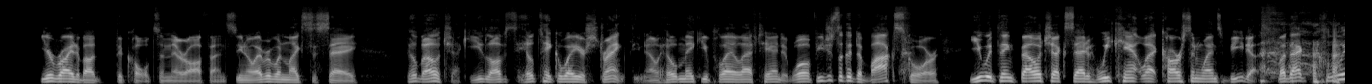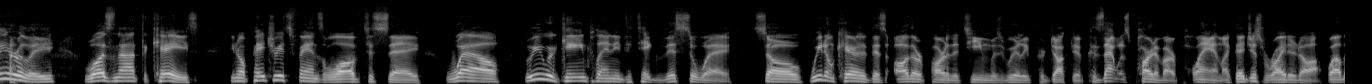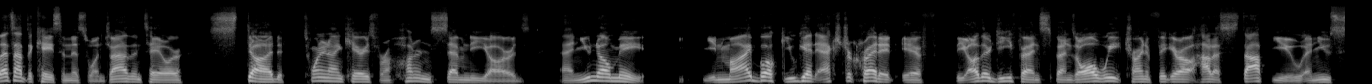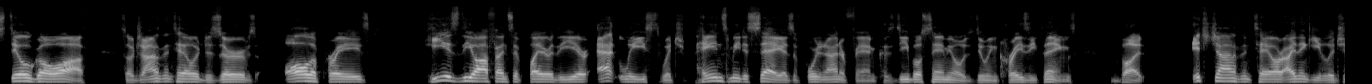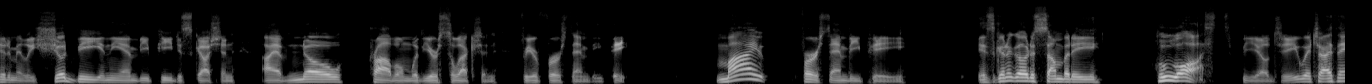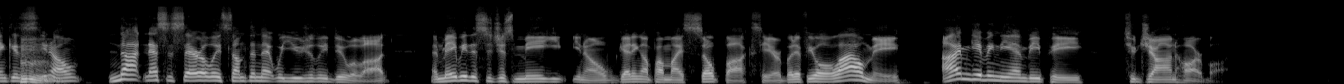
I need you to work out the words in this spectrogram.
You're right about the Colts and their offense. You know, everyone likes to say, Bill Belichick, he loves, he'll take away your strength. You know, he'll make you play left handed. Well, if you just look at the box score, you would think Belichick said, we can't let Carson Wentz beat us. But that clearly was not the case. You know, Patriots fans love to say, well, we were game planning to take this away. So we don't care that this other part of the team was really productive because that was part of our plan. Like they just write it off. Well, that's not the case in this one. Jonathan Taylor, stud, 29 carries for 170 yards. And you know me, in my book, you get extra credit if the other defense spends all week trying to figure out how to stop you and you still go off. So Jonathan Taylor deserves all the praise. He is the offensive player of the year, at least, which pains me to say as a 49er fan because Deebo Samuel is doing crazy things. But it's Jonathan Taylor. I think he legitimately should be in the MVP discussion. I have no problem with your selection for your first MVP. My first MVP is going to go to somebody who lost BLG, which I think is, you Hmm. know, not necessarily something that we usually do a lot. And maybe this is just me, you know, getting up on my soapbox here. But if you'll allow me, I'm giving the MVP to John Harbaugh.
